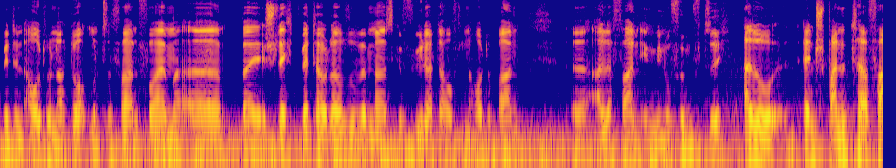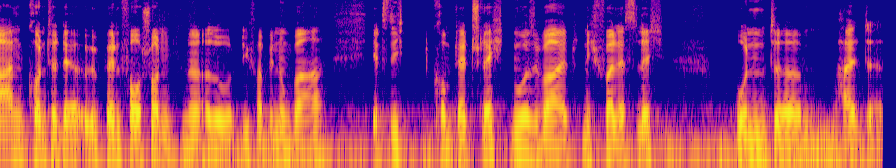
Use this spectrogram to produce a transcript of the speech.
mit dem Auto nach Dortmund zu fahren. Vor allem äh, bei schlechtem Wetter oder so, wenn man das Gefühl hatte auf den Autobahnen, äh, alle fahren irgendwie nur 50. Also entspannter fahren konnte der ÖPNV schon. Ne? Also die Verbindung war jetzt nicht komplett schlecht, nur sie war halt nicht verlässlich. Und ähm, halt, äh,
